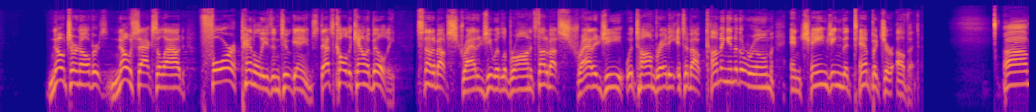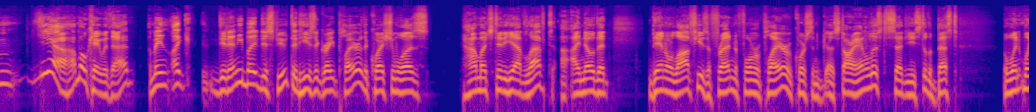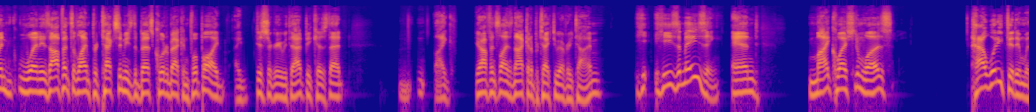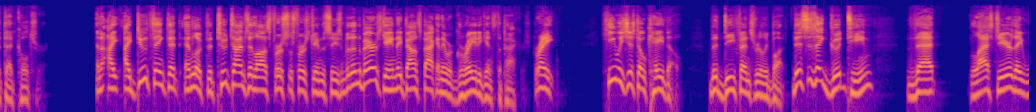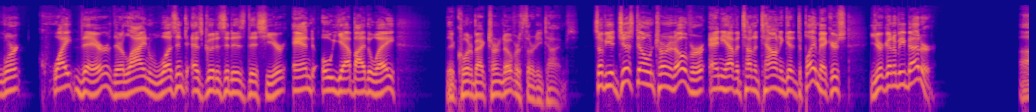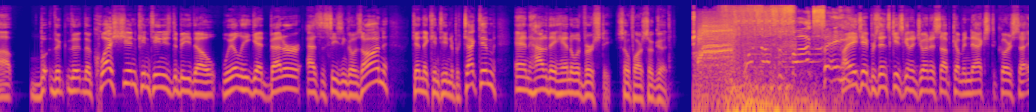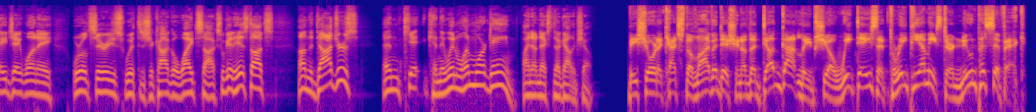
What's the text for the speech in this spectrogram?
No turnovers, no sacks allowed, four penalties in two games. That's called accountability. It's not about strategy with LeBron. It's not about strategy with Tom Brady. It's about coming into the room and changing the temperature of it. Um, yeah, I'm okay with that. I mean, like, did anybody dispute that he's a great player? The question was, how much did he have left? I know that Dan Orlovsky is a friend, a former player, of course, and a star analyst, said he's still the best. When when when his offensive line protects him, he's the best quarterback in football. I I disagree with that because that like your offensive line is not going to protect you every time. He he's amazing, and my question was, how would he fit in with that culture? And I, I do think that, and look, the two times they lost, first was first game of the season, but then the Bears game, they bounced back and they were great against the Packers. Great. He was just okay, though. The defense really bought. This is a good team that last year they weren't quite there. Their line wasn't as good as it is this year. And oh, yeah, by the way, their quarterback turned it over 30 times. So if you just don't turn it over and you have a ton of talent and get it to playmakers, you're going to be better. Uh, but the, the the question continues to be though, will he get better as the season goes on? Can they continue to protect him? And how do they handle adversity? So far, so good. What does the fox say? Uh, AJ Pierzynski is going to join us upcoming next. Of course, uh, AJ won a World Series with the Chicago White Sox. We'll get his thoughts on the Dodgers and can, can they win one more game? Find out next. Doug Gottlieb Show. Be sure to catch the live edition of the Doug Gottlieb Show weekdays at 3 p.m. Eastern, noon Pacific.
